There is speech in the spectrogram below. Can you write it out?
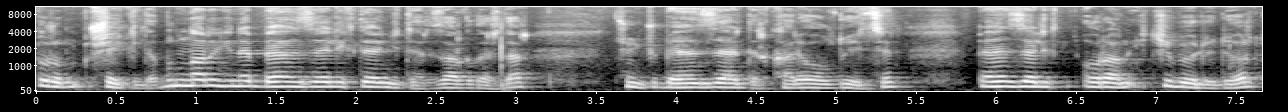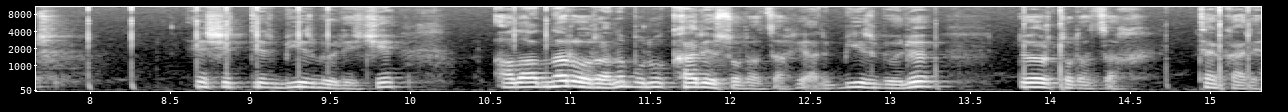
Durum bu şekilde. Bunları yine benzerlikten gideriz arkadaşlar. Çünkü benzerdir kare olduğu için. Benzerlik oranı 2 bölü 4 eşittir 1 bölü 2. Alanlar oranı bunun karesi olacak. Yani 1 bölü 4 olacak. T kare.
